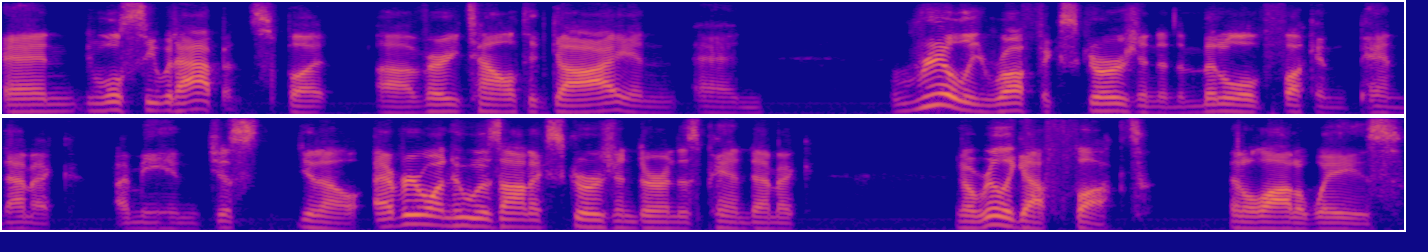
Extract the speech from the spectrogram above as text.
And we'll see what happens. But uh, very talented guy, and and really rough excursion in the middle of fucking pandemic. I mean, just you know, everyone who was on excursion during this pandemic, you know, really got fucked in a lot of ways,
